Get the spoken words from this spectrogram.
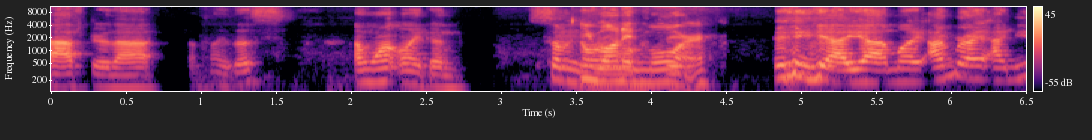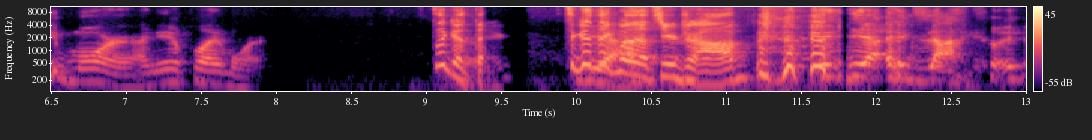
after that, I'm like, this, I want like a, some, you wanted more. yeah. Yeah. I'm like, I'm right. I need more. I need to play more. It's a good thing. It's a good yeah. thing, but that's your job. yeah, exactly.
